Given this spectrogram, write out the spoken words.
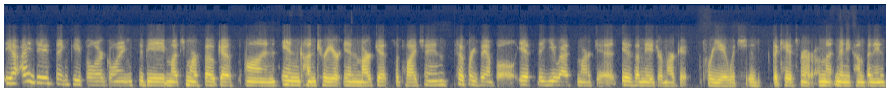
Yeah, I do think people are going to be much more focused on in country or in market supply chains. So, for example, if the US market is a major market for you, which is the case for many companies,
